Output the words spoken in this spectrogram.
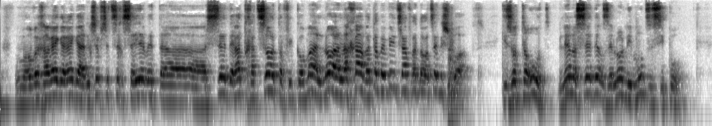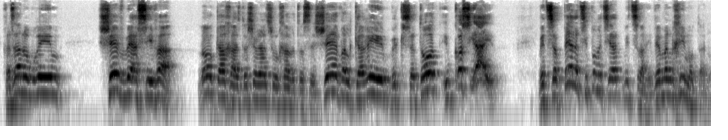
הוא אומר לך, רגע, רגע, אני חושב שצריך לסיים את הסדר עד חצות, אפיקומן, לא הלכה, ואתה מבין שאף אחד לא רוצה לשמוע. כי זו טעות. ליל הסדר זה לא לימוד, זה סיפור. חז"ל אומרים, שב בעשיבה, לא ככה, אז אתה יושב ליד שולחן ואתה עושה, שב על כרים וקסתות עם כוס יין, ותספר את סיפור יציאת מצרים, והם מנחים אותנו.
